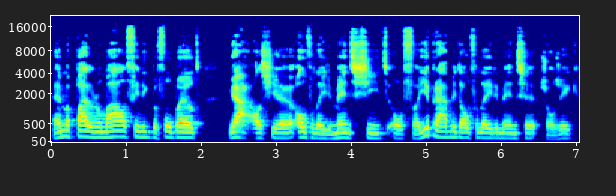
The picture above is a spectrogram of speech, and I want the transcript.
Hè, maar paranormaal vind ik bijvoorbeeld, ja, als je overleden mensen ziet of uh, je praat met overleden mensen, zoals ik.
